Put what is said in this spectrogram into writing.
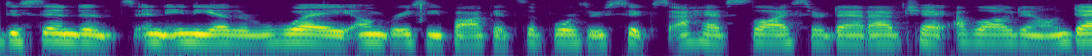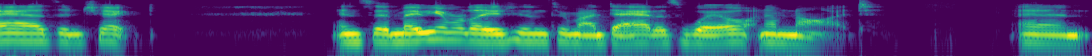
descendants in any other way on Greasy Pockets, the four through six. I have sliced their dad. I've checked, I've logged in on dads and checked and said maybe I'm related to them through my dad as well, and I'm not. And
